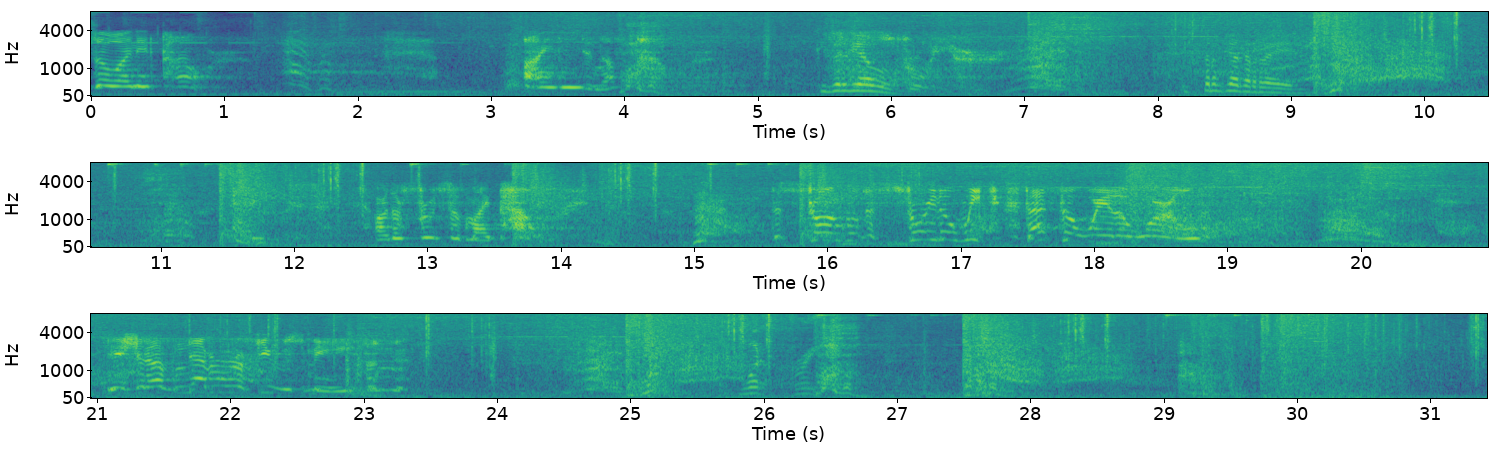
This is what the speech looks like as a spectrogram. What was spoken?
So I need power. I need enough power किधर गया वो to destroy her. इस तरफ क्या कर रहा है ये? are the fruits of my power. The strong will destroy the weak. That's the way of the world. You should have never refused me, Ethan. What a freak.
